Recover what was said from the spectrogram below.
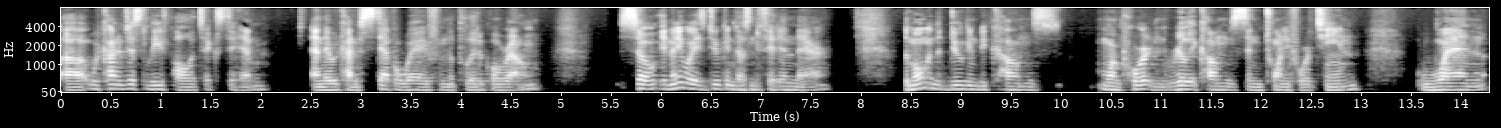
uh, would kind of just leave politics to him and they would kind of step away from the political realm. So, in many ways, Dugin doesn't fit in there. The moment that Dugin becomes more important really comes in 2014 when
